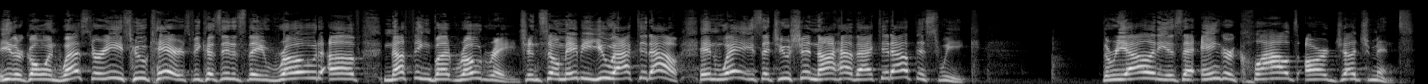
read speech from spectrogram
either going west or east. Who cares? Because it is the road of nothing but road rage. And so maybe you acted out in ways that you should not have acted out this week. The reality is that anger clouds our judgment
